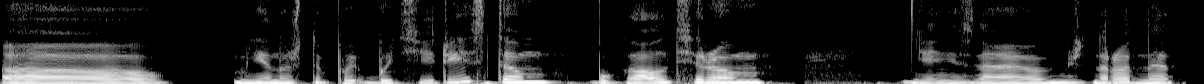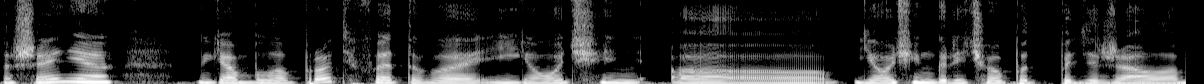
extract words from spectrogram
э, мне нужно быть юристом, бухгалтером, я не знаю, международные отношения. Но я была против этого, и я очень, э, я очень горячо под поддержала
